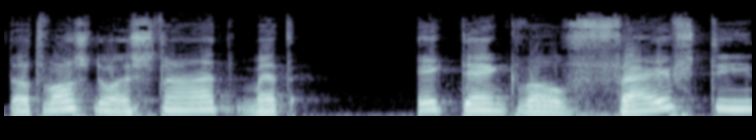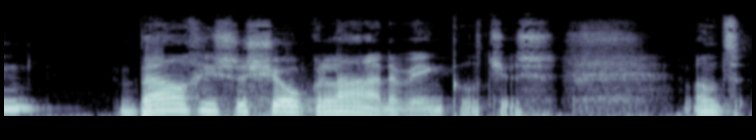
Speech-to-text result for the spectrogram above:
Dat was door een straat met, ik denk wel 15 Belgische chocoladewinkeltjes. Want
